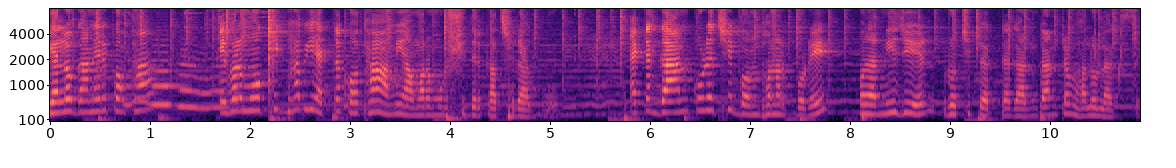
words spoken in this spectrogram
গেল গানের কথা। এবার মৌখিকভাবেই একটা কথা আমি আমার মুর্শিদের কাছে রাখব। একটা গান করেছে বন্ধনার পরে, ওনার নিজের রচিত একটা গান, গানটা ভালো লাগছে।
